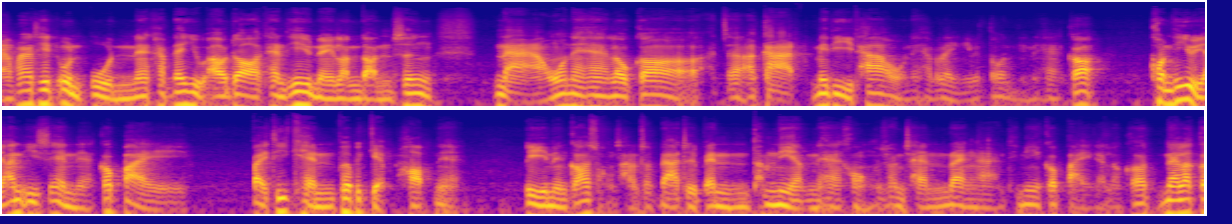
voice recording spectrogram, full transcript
งพระอาทิตย์อุ่นๆนะครับได้อยู่ outdoor แทนที่อยู่ในลอนดอน ซึ่ง หนาวนะฮะแล้วก็อาจจะอากาศไม่ดีเท่านะครับอะไรอย่างนี้เป็นต้นนะฮะก็คนที่อยู่ย่านอีสเอนเนี่ยก็ไปไปที่เคนเพื่อไปเก็บฮอปเนี่ยปีหนึ่งก็สองสามสัปดาห์ถือเป็นธรรมเนียมนะฮะของชนชั้นแรงงานที่นี่ก็ไปกัน แล้วก็นั่นแล้วก็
